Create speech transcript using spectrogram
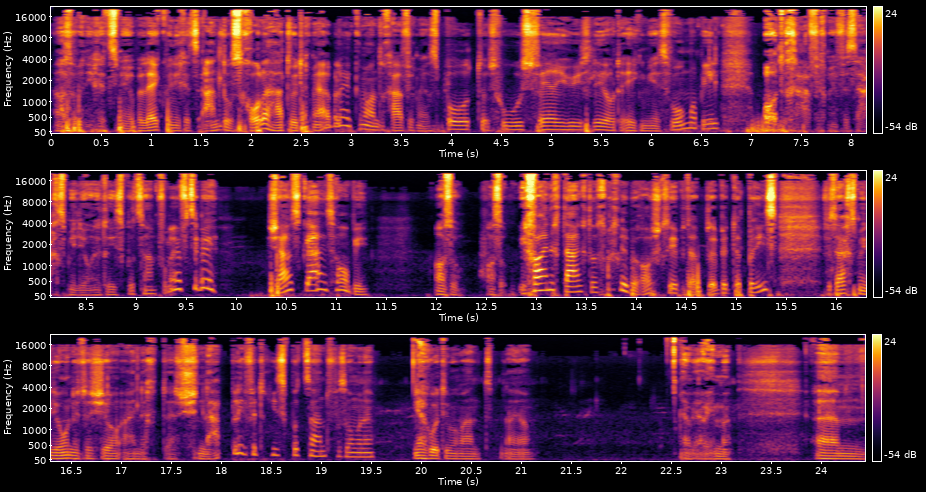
Also wenn ich jetzt mir überlege, wenn ich jetzt endlos Kohle hätte, würde ich mir auch überlegen, man, dann kaufe ich mir ein Boot, ein Haus, Ferienhäuschen oder irgendwie ein Wohnmobil. Oder kaufe ich mir für 6 Millionen 30% vom FCB. Ist auch ein geiles Hobby. Also, also, ich habe eigentlich gedacht, ich bisschen überrascht war über den, über den Preis. Für 6 Millionen, das ist ja eigentlich ein Schnäppli für 30% von so einem. Ja gut, im Moment, naja. Ja, wie auch immer. Ähm,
